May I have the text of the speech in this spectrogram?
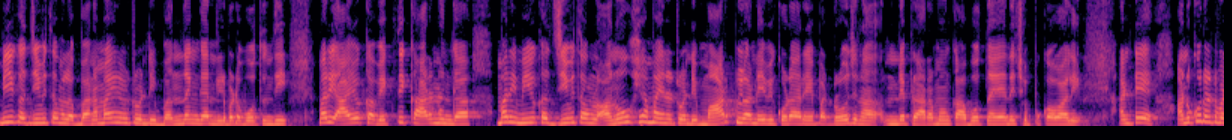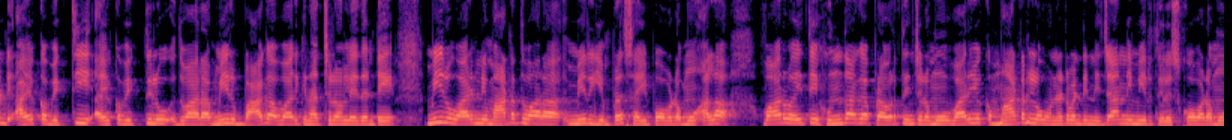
మీ యొక్క జీవితంలో బలమైనటువంటి బంధంగా నిలబడబోతుంది. మరి ఆ యొక్క వ్యక్తి కారణంగా మరి మీ యొక్క జీవితంలో అనూహ్యమైనటువంటి మార్పులు అనేవి కూడా రేపటి రోజున నుండే ప్రారంభం కాబోతున్నాయని చెప్పుకోవాలి. అంటే అనుకున్నటువంటి ఆ యొక్క వ్యక్తి ఆ యొక్క వ్యక్తులు ద్వారా మీరు బాగా వారికి నచ్చడం లేదంటే మీరు వారిని మాట ద్వారా మీరు ఇంప్రెస్ అయిపోవడము అలా వారు అయితే హుందాగా ప్రవర్తించడము వారి యొక్క మాటల్లో ఉన్నటువంటి నిజాన్ని మీరు తెలుసుకోవడము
